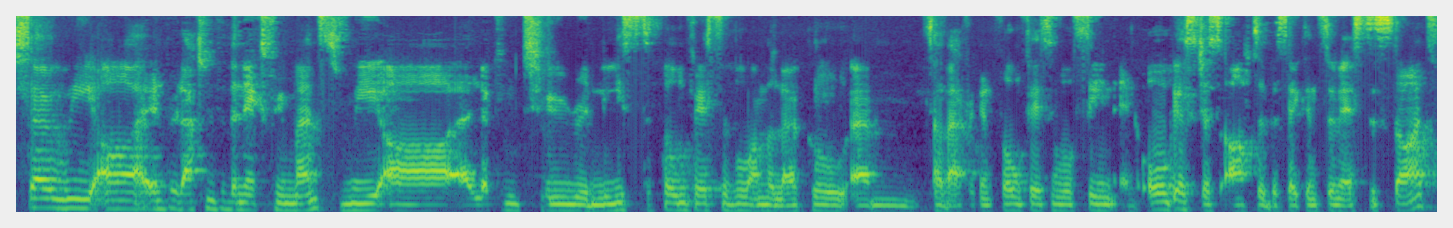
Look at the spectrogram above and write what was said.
So we are in production for the next few months. We are uh, looking to release the film festival on the local um, South African film festival scene in August, just after the second semester starts.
